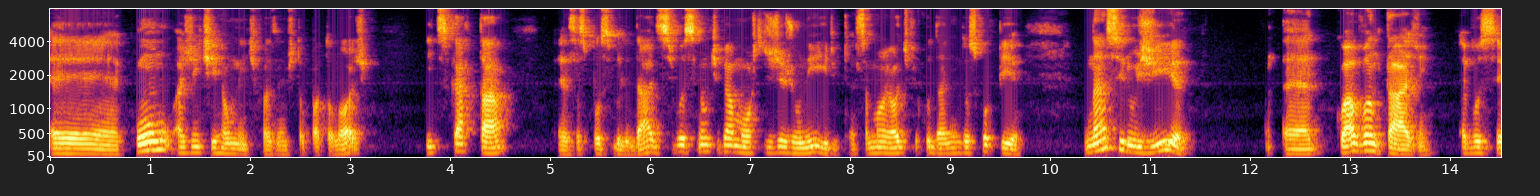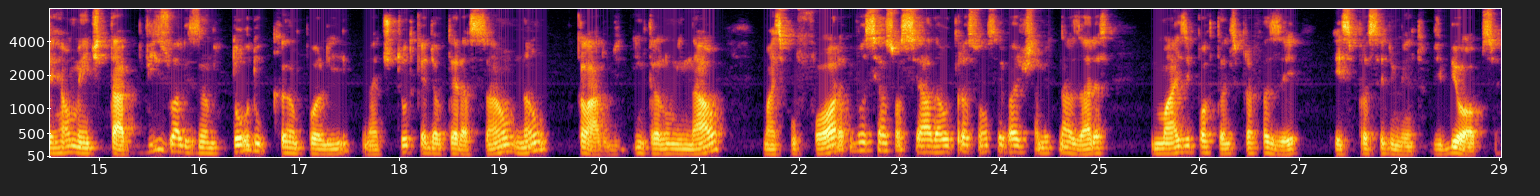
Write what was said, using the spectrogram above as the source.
é, como a gente realmente fazer um histopatológico e descartar essas possibilidades se você não tiver amostra de jejum e. Então, essa é a maior dificuldade na endoscopia. Na cirurgia, é, qual a vantagem? É você realmente estar tá visualizando todo o campo ali, né, de tudo que é de alteração, não, claro, intraluminal, mas por fora, e você associado à ultrassom, você vai justamente nas áreas mais importantes para fazer esse procedimento de biópsia.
